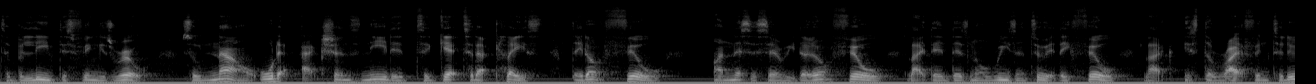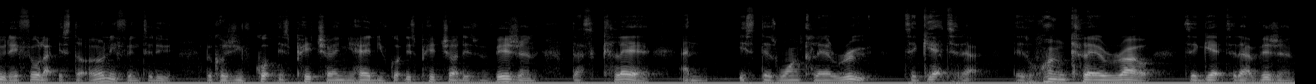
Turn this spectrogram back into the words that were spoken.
to believe this thing is real. So now all the actions needed to get to that place, they don't feel unnecessary. They don't feel like there's no reason to it. They feel like it's the right thing to do. They feel like it's the only thing to do because you've got this picture in your head. You've got this picture, this vision that's clear, and it's there's one clear route to get to that. There's one clear route to get to that vision.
